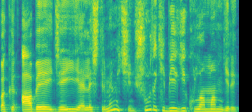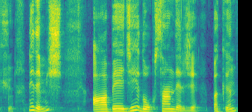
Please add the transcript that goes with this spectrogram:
Bakın ABC'yi yerleştirmem için şuradaki bilgiyi kullanmam gerekiyor. Ne demiş? ABC 90 derece. Bakın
